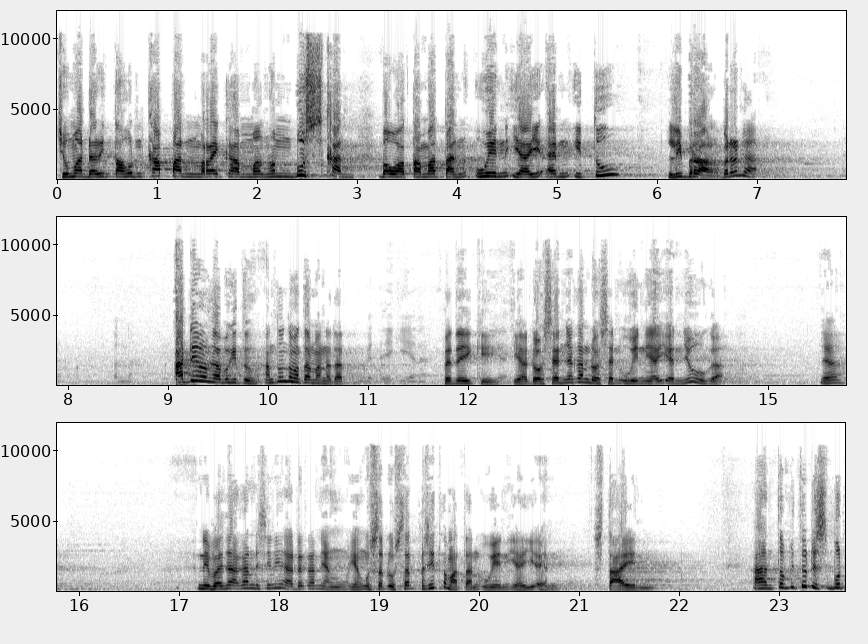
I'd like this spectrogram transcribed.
Cuma dari tahun kapan mereka menghembuskan bahwa tamatan UIN IAIN itu liberal, benar nggak? Adil nggak begitu? Antum teman-teman mana tat? PTIK. Ya dosennya kan dosen UIN IAIN juga. Ya. Ini banyak kan di sini ada kan yang yang ustad-ustad pasti tamatan UIN IAIN, Stein. Antum itu disebut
